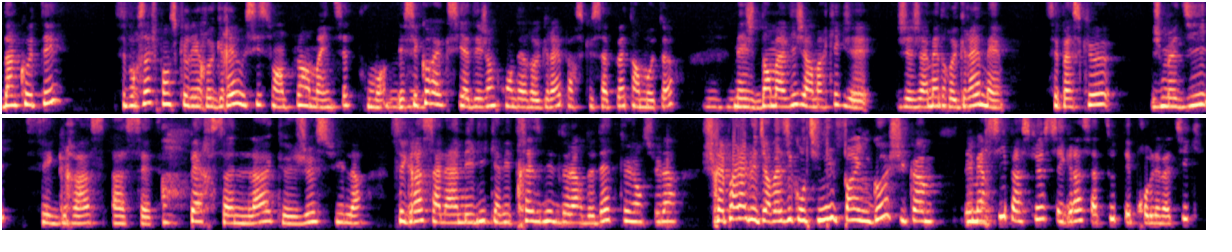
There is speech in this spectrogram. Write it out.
d'un côté, c'est pour ça que je pense que les regrets aussi sont un peu un mindset pour moi. Et Mhm. c'est correct s'il y a des gens qui ont des regrets parce que ça peut être un moteur. Mhm. Mais dans ma vie, j'ai remarqué que j'ai, j'ai jamais de regrets, mais c'est parce que je me dis, c'est grâce à cette Ah. personne-là que je suis là. C'est grâce à la Amélie qui avait 13 000 dollars de dette que j'en suis là. Je serais pas là de lui dire, vas-y, continue, fine, go. Je suis comme, et Mhm. merci parce que c'est grâce à toutes tes problématiques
